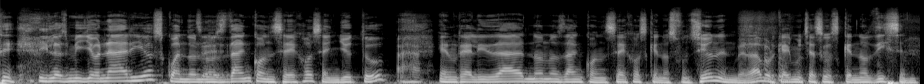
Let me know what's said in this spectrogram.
y los millonarios cuando nos dan consejos en YouTube, en realidad no nos dan consejos que nos funcionen, ¿verdad? Porque hay muchas cosas que no dicen.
